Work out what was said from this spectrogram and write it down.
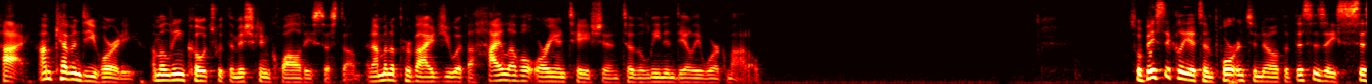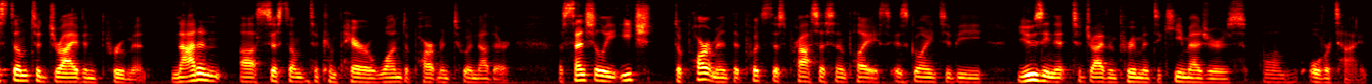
Hi, I'm Kevin D. Horty. I'm a lean coach with the Michigan Quality System, and I'm going to provide you with a high level orientation to the lean in daily work model. So basically, it's important to note that this is a system to drive improvement, not a uh, system to compare one department to another. Essentially, each department that puts this process in place is going to be using it to drive improvement to key measures um, over time.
